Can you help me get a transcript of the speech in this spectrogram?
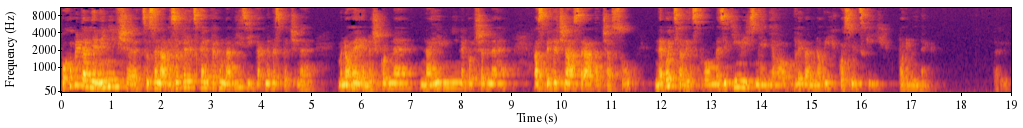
Pochopitelně není vše, co se na ezoterickém trhu nabízí, tak nebezpečné. Mnohé je neškodné, naivní, nepotřebné a zbytečná ztráta času, neboť se lidstvo mezi tím již změnilo vlivem nových kosmických podmínek. Tady bych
